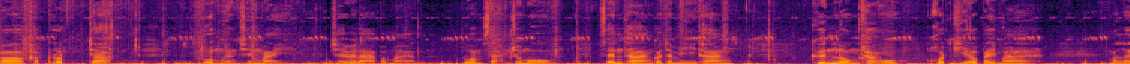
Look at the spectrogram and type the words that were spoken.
ก็ขับรถจากตัวเมืองเชียงใหม่ ใช้เวลาประมาณร่วม 3 ชั่วโมง เส้นทางก็จะมีทั้งขึ้นลงเขาคดเคี้ยวไปมา มันละ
